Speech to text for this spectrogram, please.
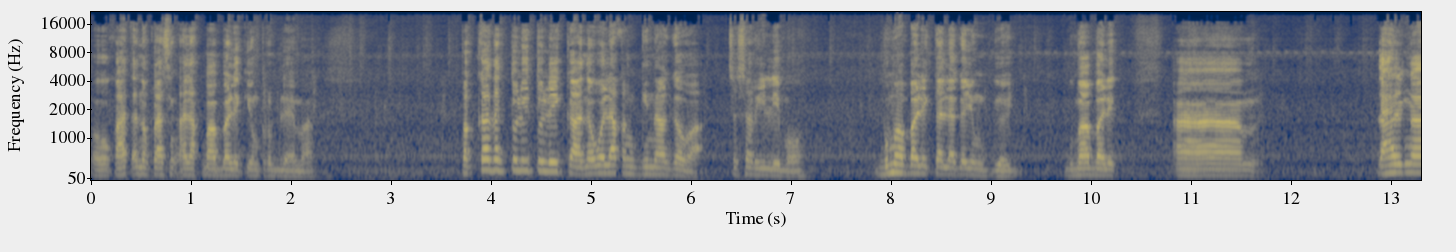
o kahit anong klaseng alak babalik yung problema. Pagka nagtuloy-tuloy ka na wala kang ginagawa sa sarili mo, bumabalik talaga yung GERD. Bumabalik. Um, dahil nga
